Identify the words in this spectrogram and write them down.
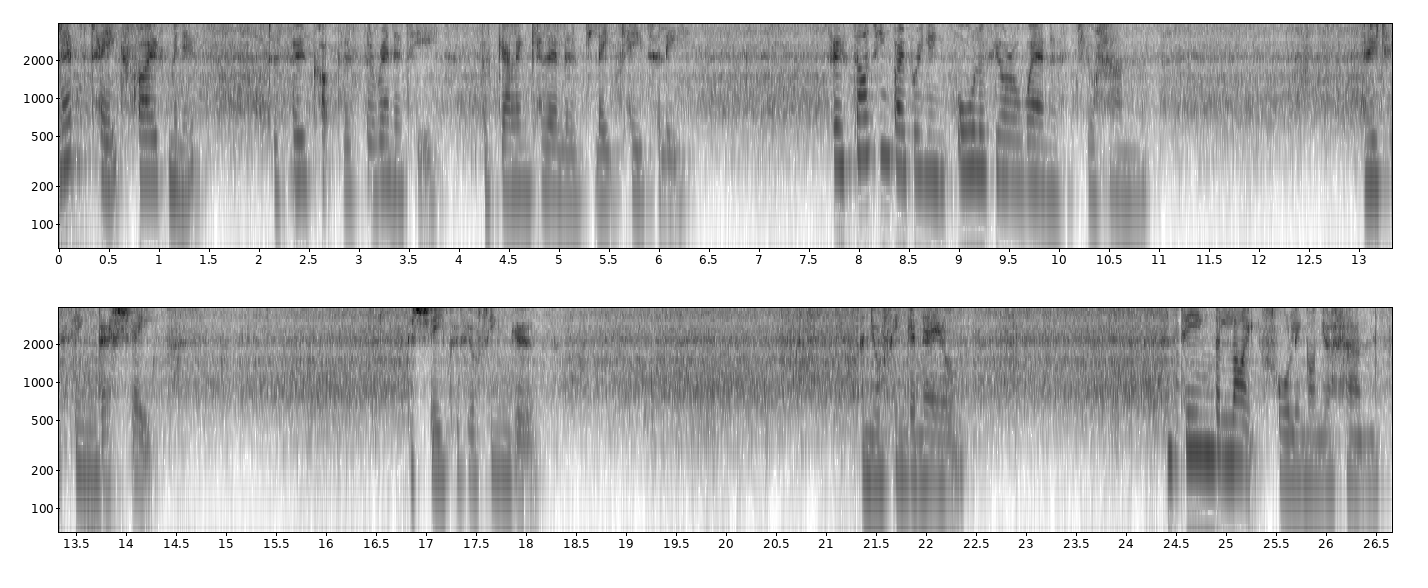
Let's take five minutes to soak up the serenity of Gallinkelilla's Lake Caterly. So starting by bringing all of your awareness to your hands, noticing their shape, the shape of your fingers and your fingernails, and seeing the light falling on your hands,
